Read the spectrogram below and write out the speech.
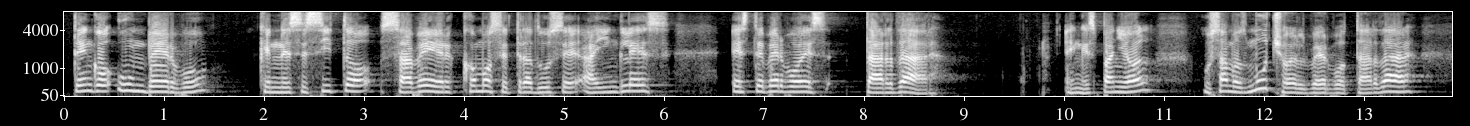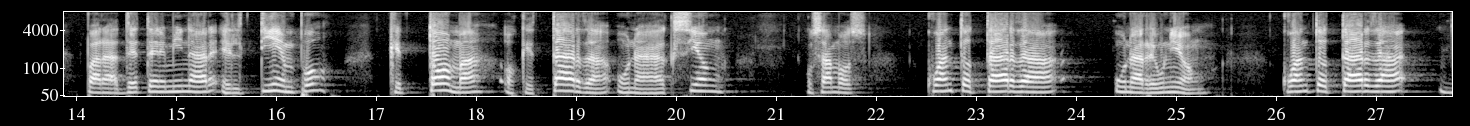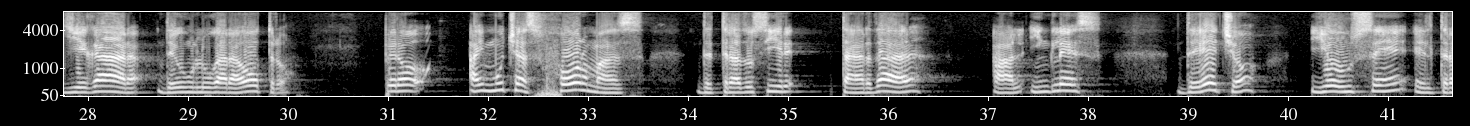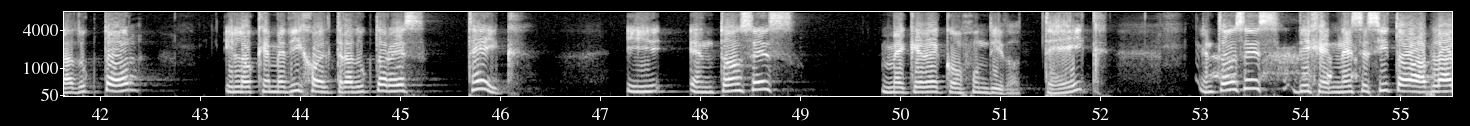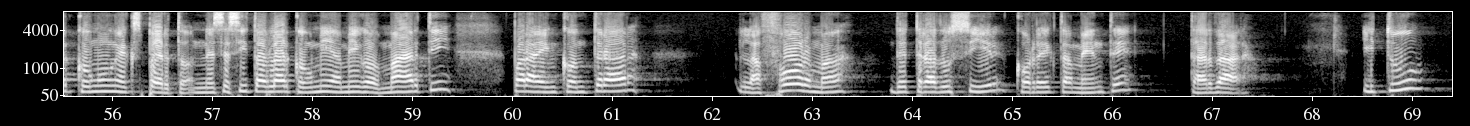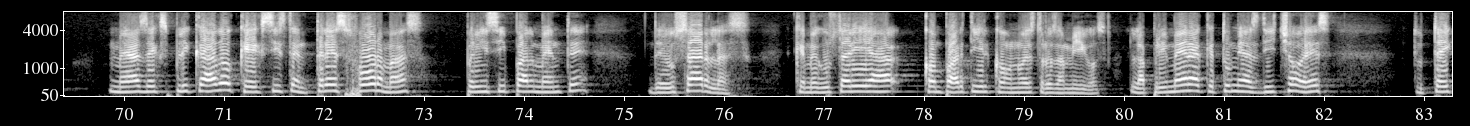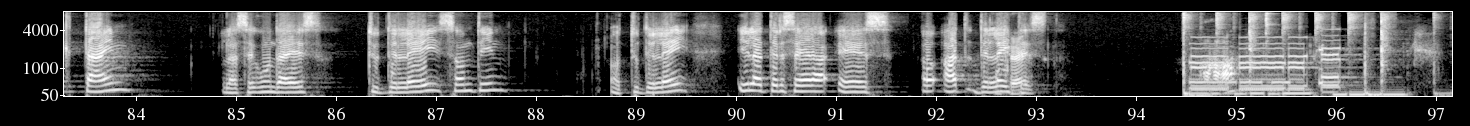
tengo un verbo que necesito saber cómo se traduce a inglés. Este verbo es tardar. En español usamos mucho el verbo tardar para determinar el tiempo toma o que tarda una acción, usamos cuánto tarda una reunión, cuánto tarda llegar de un lugar a otro. Pero hay muchas formas de traducir tardar al inglés. De hecho, yo usé el traductor y lo que me dijo el traductor es take. Y entonces me quedé confundido. ¿Take? Entonces dije, necesito hablar con un experto, necesito hablar con mi amigo Marty para encontrar la forma de traducir correctamente tardar. Y tú me has explicado que existen tres formas principalmente de usarlas que me gustaría compartir con nuestros amigos. La primera que tú me has dicho es to take time. La segunda es to delay something o to delay. Y la tercera es oh, at the latest.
